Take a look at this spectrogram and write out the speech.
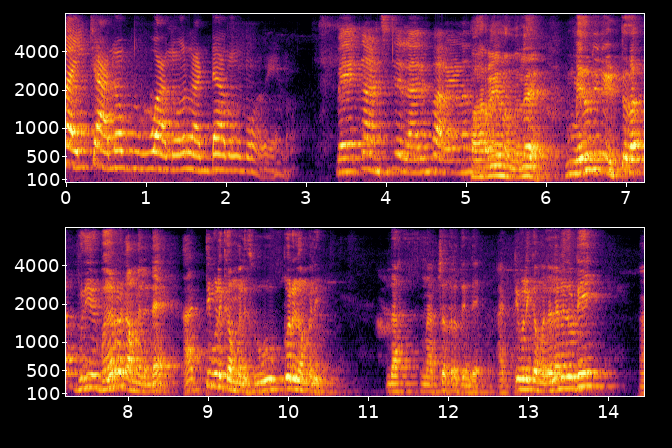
വൈറ്റ് ആണോ ബ്ലൂ ആണോ റെഡ് ആണോ എന്ന് പറയണം. ബേക്ക് കാണിച്ചിട്ട് എല്ലാരും പറയണം. പറയണം അല്ലേ മേതുട്ടിട്ട് ഇട്ടതാ പുതിയ വേറൊരു കമ്മലിന്റെ അടിപൊളി കമ്മൽ സൂപ്പർ കമ്മൽ. എന്താ നക്ഷത്രത്തിന്റെ അടിപൊളി കമ്മൽ അല്ലേ മേതുട്ടി? ആ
